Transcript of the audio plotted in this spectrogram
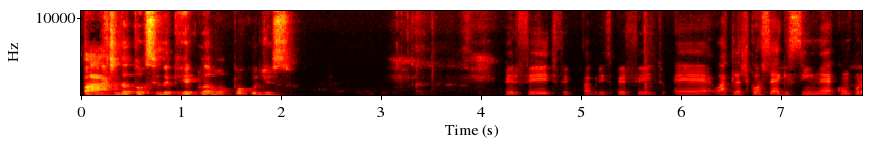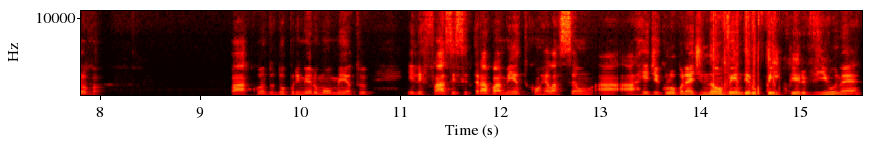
parte da torcida que reclama um pouco disso. Perfeito, Fabrício, perfeito. É, o Atlético consegue sim, né, comprovar quando do primeiro momento ele faz esse travamento com relação à, à Rede Globo, né, de não vender o pay-per-view, né,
